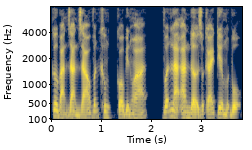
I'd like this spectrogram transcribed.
cơ bản giàn giáo vẫn không có biến hóa, vẫn là Android cái kia một bộ.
